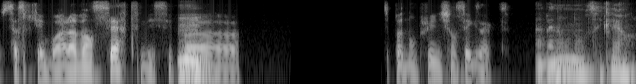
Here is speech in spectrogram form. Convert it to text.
Ça se prévoit à l'avance certes, mais c'est Mm. pas, c'est pas non plus une science exacte. Ah bah non, non, c'est clair.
